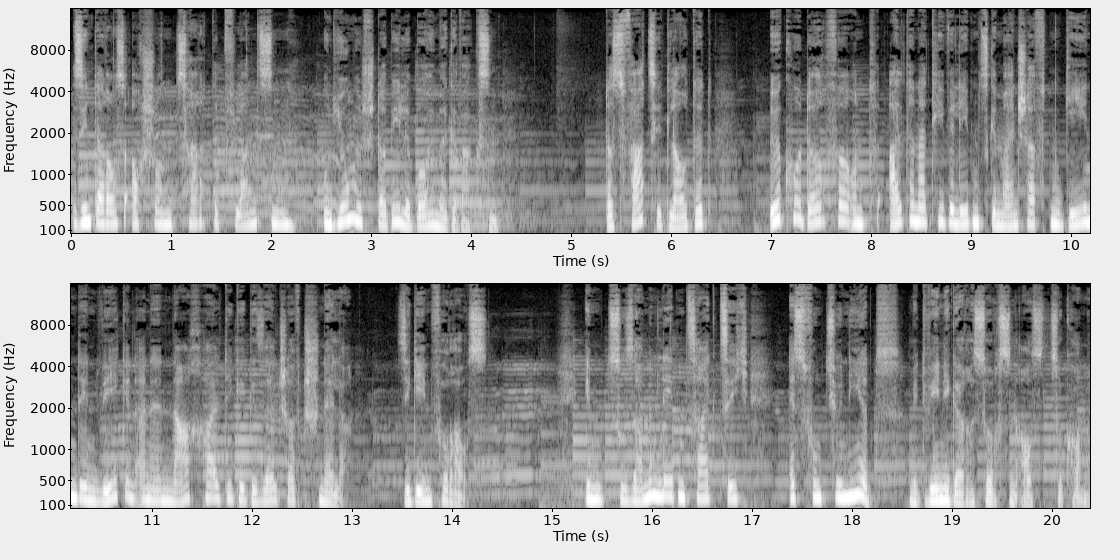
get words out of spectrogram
sind daraus auch schon zarte Pflanzen und junge, stabile Bäume gewachsen. Das Fazit lautet, Ökodörfer und alternative Lebensgemeinschaften gehen den Weg in eine nachhaltige Gesellschaft schneller. Sie gehen voraus. Im Zusammenleben zeigt sich, es funktioniert, mit weniger Ressourcen auszukommen.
